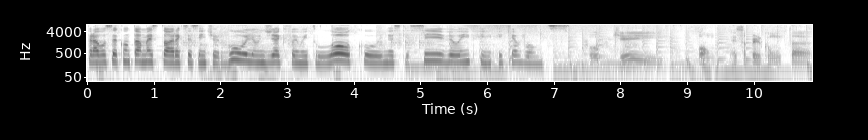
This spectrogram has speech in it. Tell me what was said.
Pra você contar uma história que você sente orgulho, um dia que foi muito louco, inesquecível, enfim, fique à vontade. ok. Bom, essa pergunta,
